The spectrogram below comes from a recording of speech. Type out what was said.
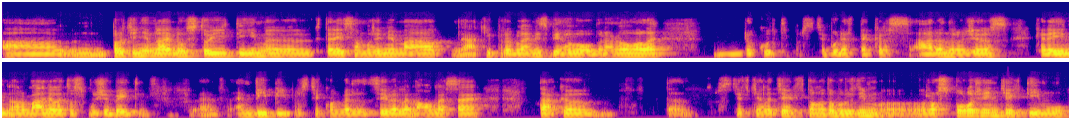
a proti něm najednou stojí tým, eh, který samozřejmě má nějaký problémy s běhovou obranou, ale dokud prostě bude v Packers Aaron Rodgers, který normálně letos může být v MVP, prostě konverzaci vedle Mahomese, tak eh, ta, prostě v těchto, v tomhle různým eh, rozpoložení těch týmů,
